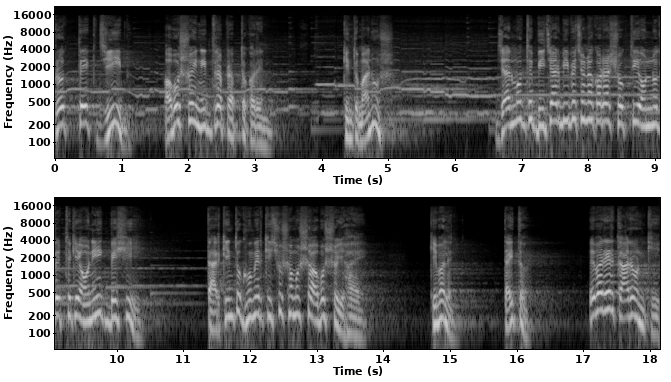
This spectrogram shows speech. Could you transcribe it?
প্রত্যেক জীব অবশ্যই নিদ্রা প্রাপ্ত করেন। কিন্তু মানুষ, যার মধ্যে বিচার বিবেচনা করার শক্তি অন্যদের থেকে অনেক বেশি, তার কিন্তু ঘুমের কিছু সমস্যা অবশ্যই হয়। কি বলেন? তাই তো? এবার এর কারণ কি?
